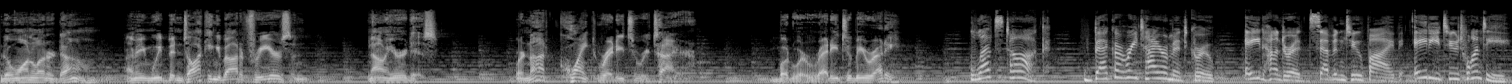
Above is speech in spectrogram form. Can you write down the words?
Don't want to let her down. I mean, we've been talking about it for years, and now here it is. We're not quite ready to retire, but we're ready to be ready. Let's talk. Becker Retirement Group. 800 725 8220.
